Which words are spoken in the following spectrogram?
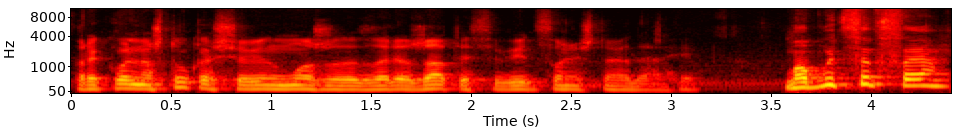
прикольна штука, що він може заряджатися від сонячної енергії. Мабуть, це все.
